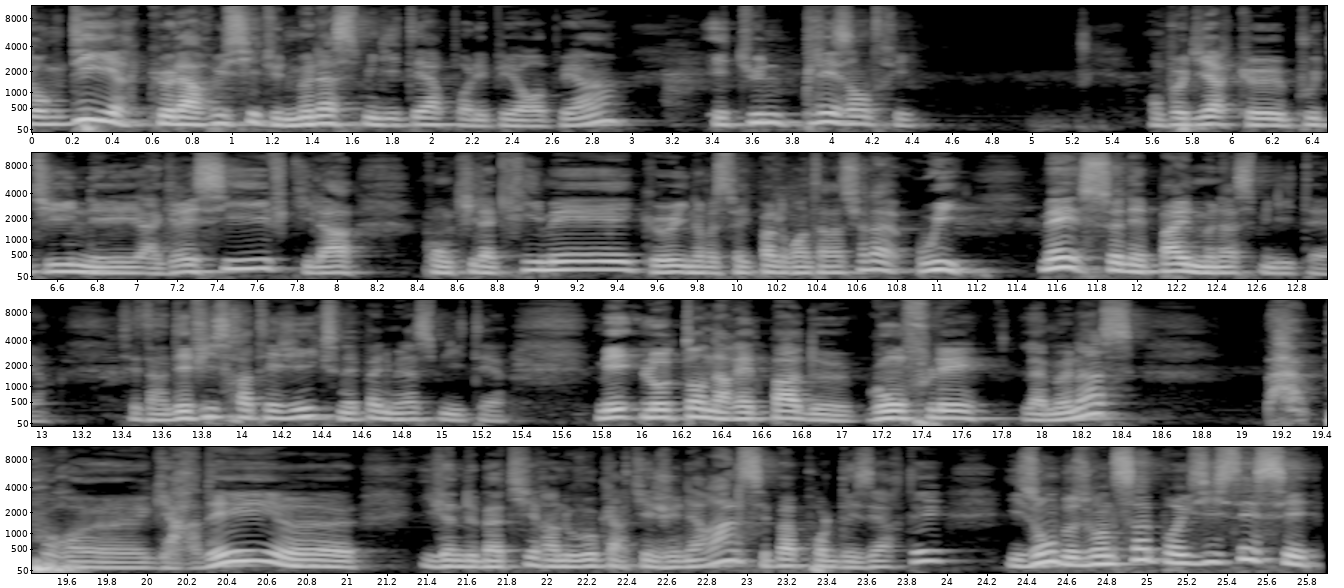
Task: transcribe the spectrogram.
Donc dire que la Russie est une menace militaire pour les pays européens, est une plaisanterie. On peut dire que Poutine est agressif, qu'il a conquis la Crimée, qu'il ne respecte pas le droit international. Oui, mais ce n'est pas une menace militaire. C'est un défi stratégique, ce n'est pas une menace militaire. Mais l'OTAN n'arrête pas de gonfler la menace bah, pour euh, garder. Euh, ils viennent de bâtir un nouveau quartier général, c'est pas pour le déserter. Ils ont besoin de ça pour exister. C'est,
